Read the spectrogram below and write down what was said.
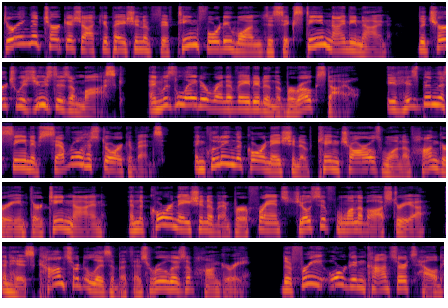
During the Turkish occupation of 1541 to 1699, the church was used as a mosque and was later renovated in the Baroque style. It has been the scene of several historic events, including the coronation of King Charles I of Hungary in 1309 and the coronation of Emperor Franz Joseph I of Austria and his consort Elizabeth as rulers of Hungary. The free organ concerts held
